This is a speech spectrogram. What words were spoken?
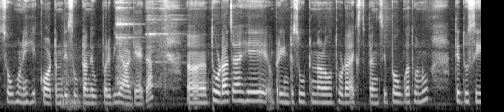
ਸੋ ਹੁਣ ਇਹ ਕਾਟਨ ਦੇ ਸੂਟਾਂ ਦੇ ਉੱਪਰ ਵੀ ਆ ਗਿਆ ਹੈਗਾ। ਥੋੜਾ ਜਿਹਾ ਇਹ ਪ੍ਰਿੰਟ ਸੂਟ ਨਾਲੋਂ ਥੋੜਾ ਐਕਸਪੈਂਸਿਵ ਪਊਗਾ ਤੁਹਾਨੂੰ ਤੇ ਤੁਸੀਂ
